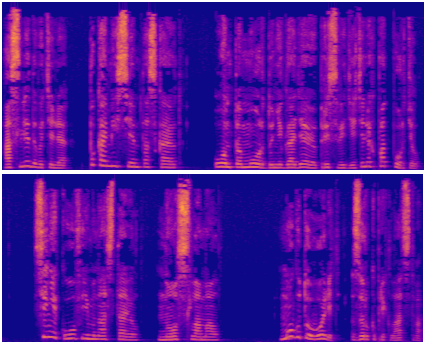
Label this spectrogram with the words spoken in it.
а следователя по комиссиям таскают. Он-то морду негодяю при свидетелях подпортил. Синяков ему наставил, нос сломал. Могут уволить за рукоприкладство.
